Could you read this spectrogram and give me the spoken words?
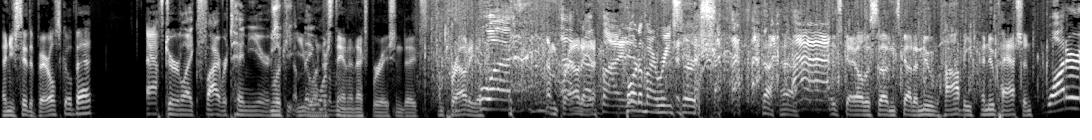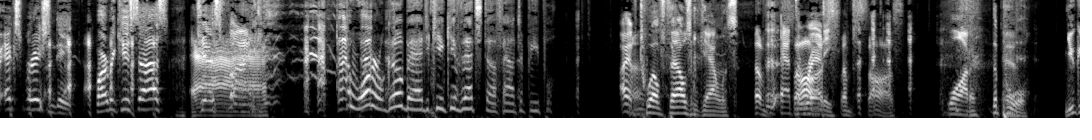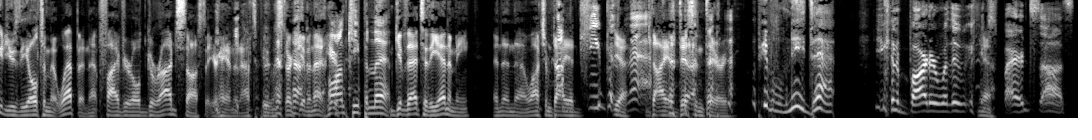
And you say the barrels go bad? After like five or ten years. Look at you want 'em- understanding expiration dates. I'm proud of you. What? I'm proud of you. Part of my research. This guy all of a sudden's got a new hobby, a new passion. Water expiration date. Barbecue sauce, just Ah. fine. The water will go bad. You can't give that stuff out to people. I have 12,000 gallons Of at the sauce, ready. Of sauce. Water. The pool. You could use the ultimate weapon, that five year old garage sauce that you're handing out to people. Start giving that Oh, here. I'm keeping that. Give that to the enemy, and then uh, watch them die I'm of keeping yeah, that. die of dysentery. People need that. You're going to barter with a Yeah. expired sauce.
